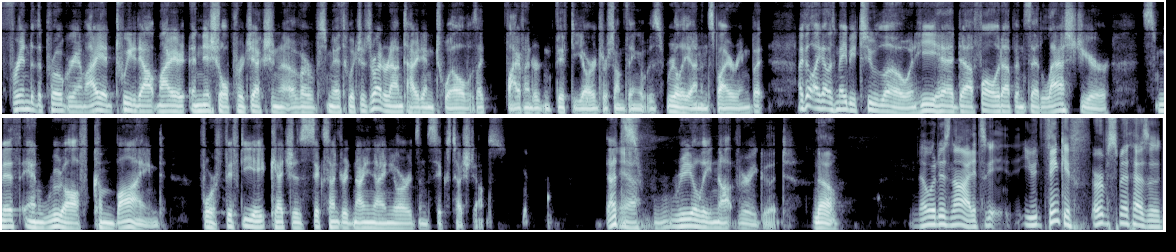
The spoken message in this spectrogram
friend of the program, I had tweeted out my initial projection of Irv Smith, which was right around tight end 12. It was like 550 yards or something. It was really uninspiring, but I felt like I was maybe too low. And he had uh, followed up and said last year, Smith and Rudolph combined for 58 catches, 699 yards, and six touchdowns. That's Yeah. really not very good. No, No, it is not. It's you'd think if Irv Smith has a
